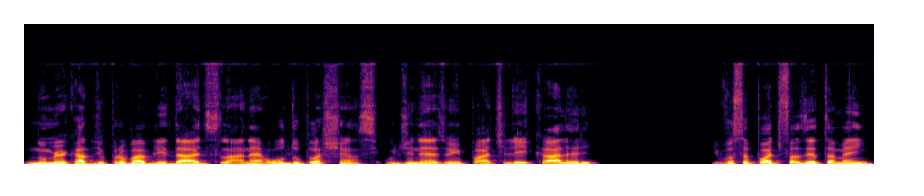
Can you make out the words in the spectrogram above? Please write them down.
no mercado de probabilidades lá, né? Ou dupla chance. O Dinese, o empate, Lei Cagliari e você pode fazer também,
